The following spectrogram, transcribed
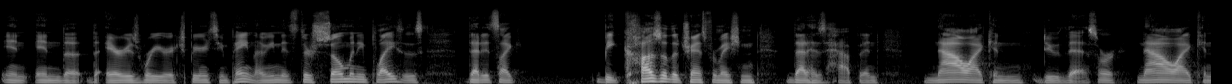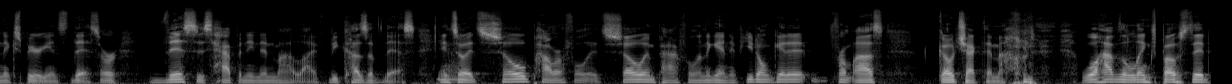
in in the the areas where you're experiencing pain. I mean, it's there's so many places that it's like because of the transformation that has happened, now I can do this, or now I can experience this, or this is happening in my life because of this. And so it's so powerful, it's so impactful. And again, if you don't get it from us, go check them out. we'll have the links posted,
